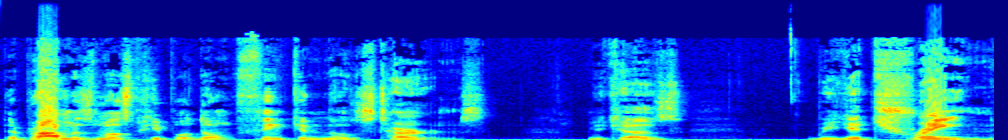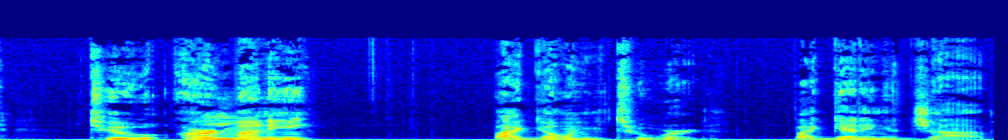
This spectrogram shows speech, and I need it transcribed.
The problem is most people don't think in those terms because we get trained to earn money by going to work, by getting a job.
